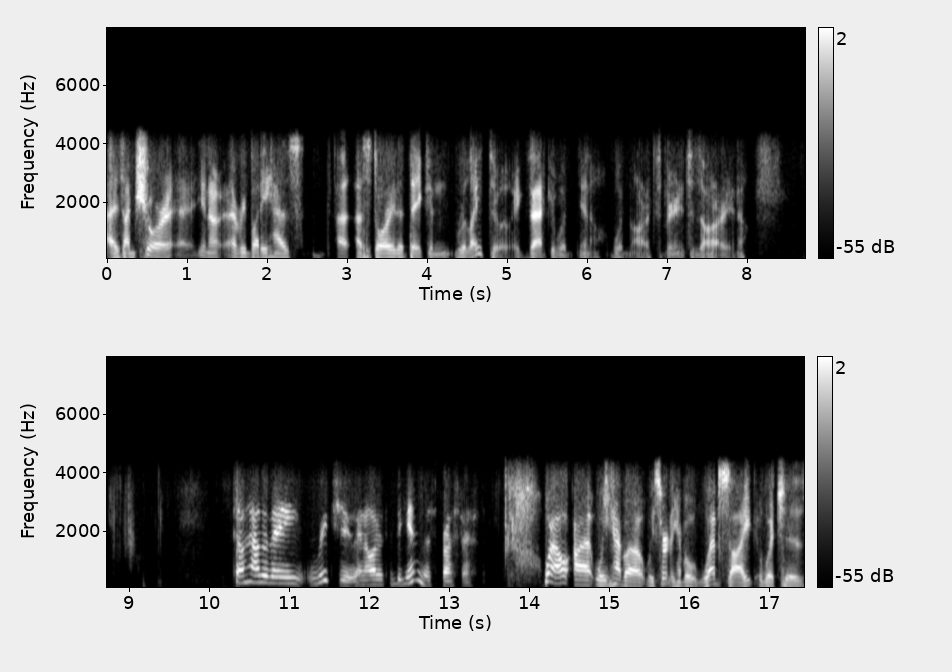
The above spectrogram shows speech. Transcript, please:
as I'm sure uh, you know everybody has a, a story that they can relate to exactly what you know what our experiences are you know so how do they reach you in order to begin this process well, uh, we have a we certainly have a website which is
